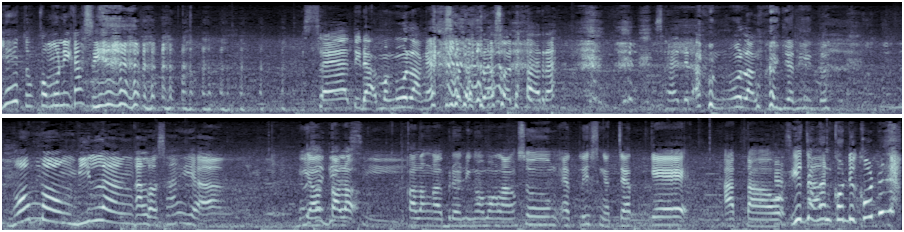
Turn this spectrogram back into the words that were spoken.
Ya itu komunikasi saya tidak mengulang ya saudara-saudara. Saya tidak mengulang bagian itu. Ngomong bilang kalau sayang. Gitu. ya kalau kalau nggak berani ngomong langsung at least ngechat ke atau Kasih ya jangan kode-kode lah.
